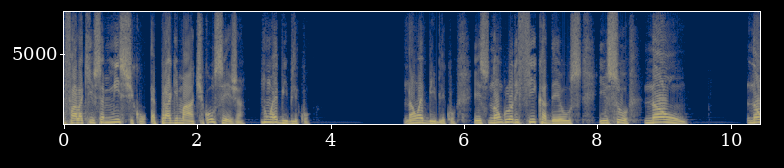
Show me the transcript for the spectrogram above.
fala que isso é místico, é pragmático, ou seja, não é bíblico. Não é bíblico. Isso não glorifica a Deus, isso não não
